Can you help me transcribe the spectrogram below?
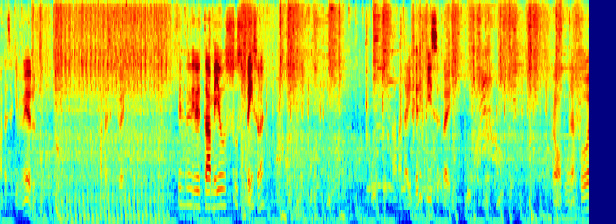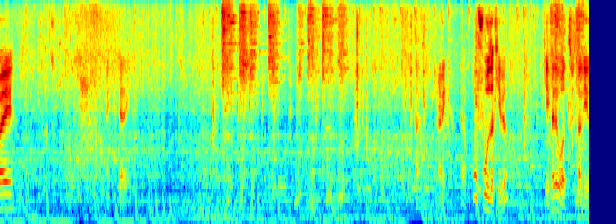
Pera aí, matar esse aqui primeiro. Vou matar esse aqui, velho. Ele, tá meio suspenso, né? Ah, mas aí fica difícil, velho. Pronto, um já foi. Pera aí. confuso aqui, viu? Aqui, cadê o outro? Tá ali.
